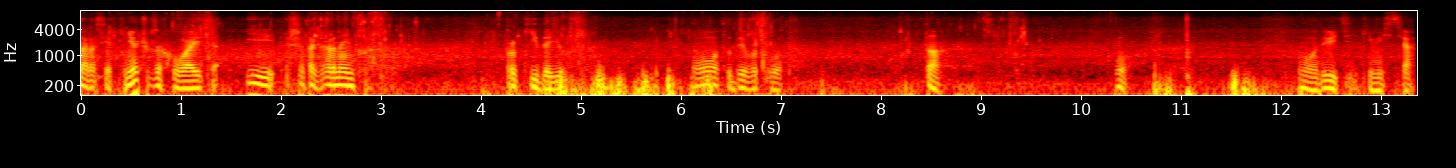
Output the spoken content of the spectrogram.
Зараз я в тіньочок заховаюся і ще так гарненько прокидаю. О, туди от-от. Так. О. О, дивіться, які місця.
